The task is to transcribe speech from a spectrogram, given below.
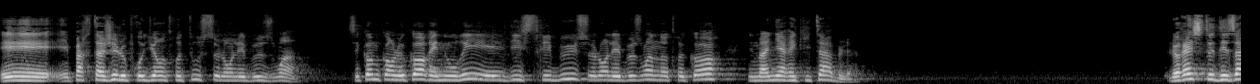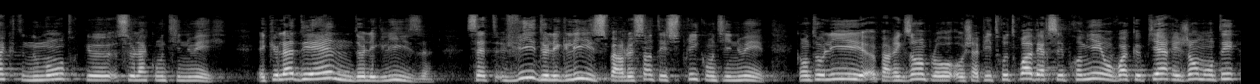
Et, et partager le produit entre tous selon les besoins. C'est comme quand le corps est nourri et il distribue selon les besoins de notre corps d'une manière équitable. Le reste des actes nous montre que cela continuait et que l'ADN de l'Église, cette vie de l'Église par le Saint-Esprit continuait. Quand on lit, par exemple, au, chapitre 3, verset 1er, on voit que Pierre et Jean montaient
